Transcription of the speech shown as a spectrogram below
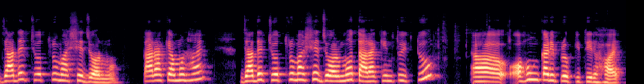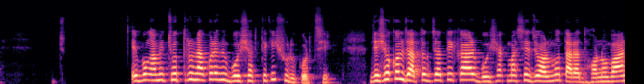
যাদের চৈত্র মাসে জন্ম, তারা কেমন হয়? যাদের চৈত্র মাসে জন্ম, তারা কিন্তু একটু অহংকারী প্রকৃতির হয়। এবং আমি চৈত্র না করে আমি বৈশাখ থেকেই শুরু করছি। যে সকল জাতক জাতিকার বৈশাখ মাসে জন্ম, তারা ধনবান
